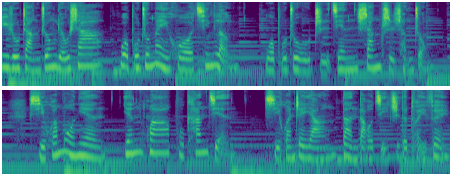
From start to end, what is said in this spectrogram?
一如掌中流沙，握不住魅惑清冷，握不住指尖伤势沉重。喜欢默念烟花不堪剪，喜欢这样淡到极致的颓废。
